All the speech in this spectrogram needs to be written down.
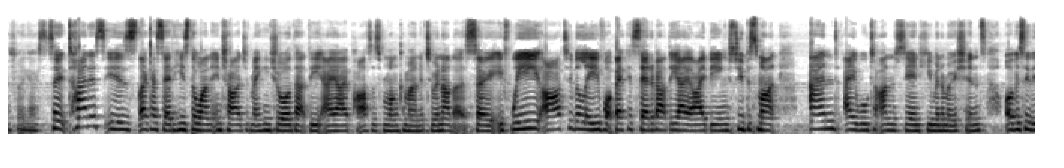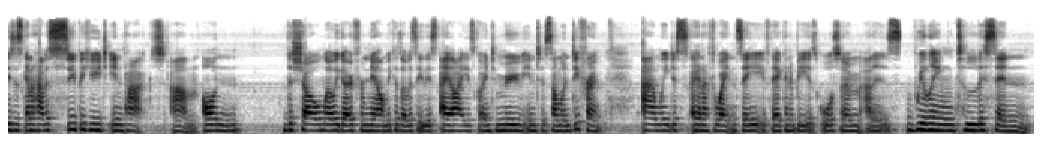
it's really gross. So Titus is, like I said, he's the one in charge of making sure that the AI passes from one commander to another. So if we are to believe what Becca said about the AI being super smart and able to understand human emotions, obviously this is going to have a super huge impact um, on the show and where we go from now because obviously this AI is going to move into someone different. And we just are going to have to wait and see if they're going to be as awesome and as willing to listen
